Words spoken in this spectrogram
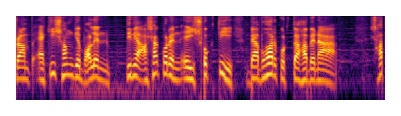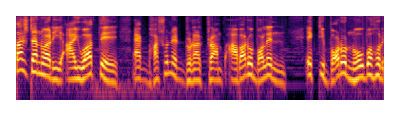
ট্রাম্প একই সঙ্গে বলেন, তিনি আশা করেন এই শক্তি ব্যবহার করতে হবে না। সাতাশ জানুয়ারি আইওয়াতে এক ভাষণে ডোনাল্ড ট্রাম্প আবারও বলেন, একটি বড় নৌবহর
